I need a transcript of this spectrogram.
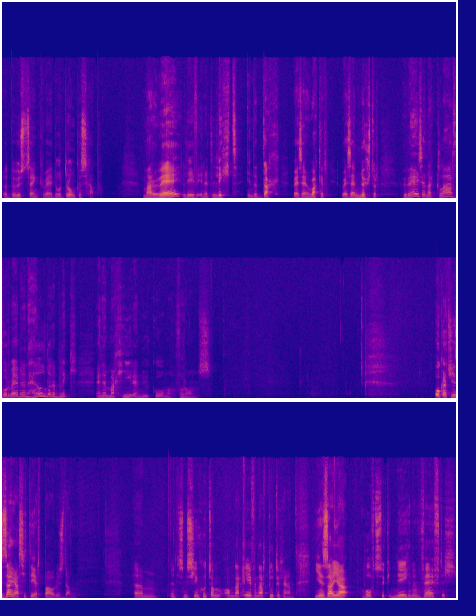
het bewustzijn kwijt door dronkenschap. Maar wij leven in het licht, in de dag. Wij zijn wakker, wij zijn nuchter. Wij zijn er klaar voor. Wij hebben een heldere blik. En hij mag hier en nu komen voor ons. Ook uit Jezaja citeert Paulus dan. Um, het is misschien goed om, om daar even naartoe te gaan. Jezaja hoofdstuk 59,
